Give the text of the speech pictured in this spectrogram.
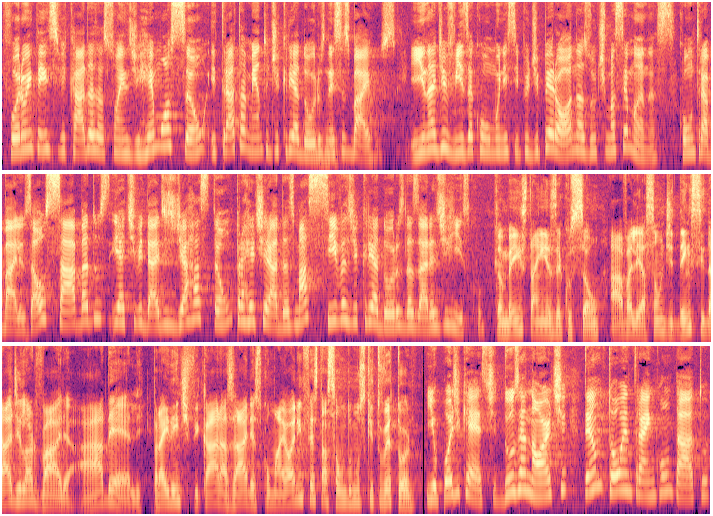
foram intensificadas ações de remoção e tratamento de criadouros nesses bairros, e na divisa com o município de Peró nas últimas semanas, com trabalhos aos sábados e atividades de arrastão para retiradas massivas de criadouros das áreas de risco. Também está em execução a avaliação de densidade larvária, a ADL, para identificar as áreas com maior infestação do mosquito vetor. E o podcast do Zenorte tentou entrar em contato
